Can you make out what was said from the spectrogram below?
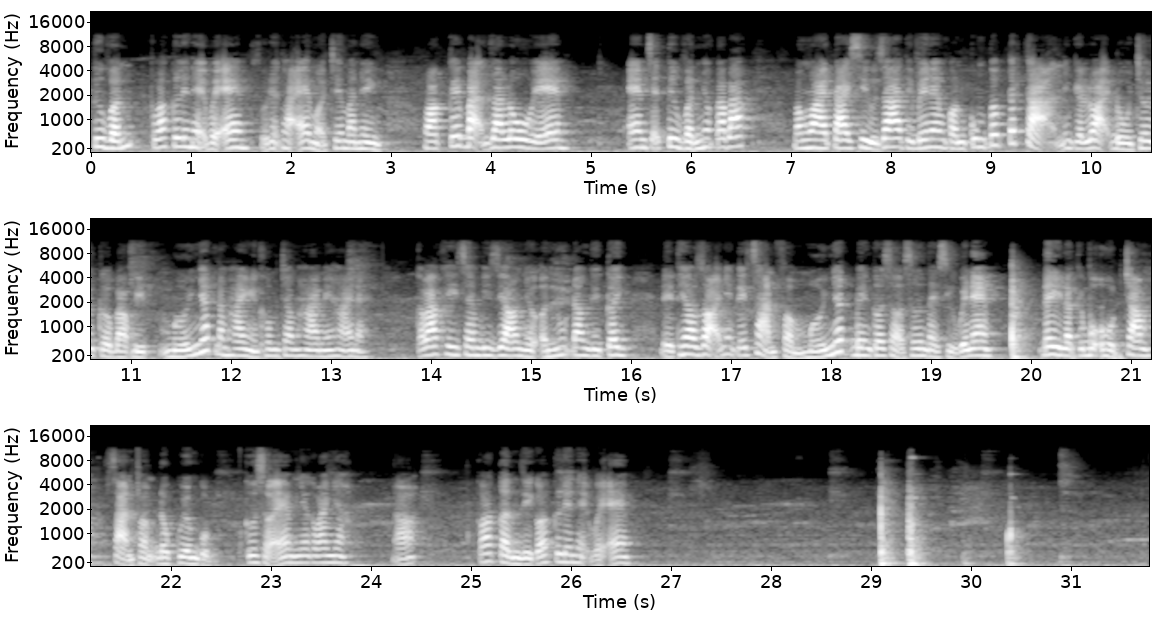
tư vấn, các bác cứ liên hệ với em, số điện thoại em ở trên màn hình, hoặc kết bạn zalo với em. Em sẽ tư vấn cho các bác. Và ngoài tài xỉu ra thì bên em còn cung cấp tất cả những cái loại đồ chơi cờ bạc bịp mới nhất năm 2022 này. Các bác khi xem video nhớ ấn nút đăng ký kênh để theo dõi những cái sản phẩm mới nhất bên cơ sở Sơn Tài Xỉu bên em. Đây là cái bộ hột trong sản phẩm độc quyền của cơ sở em nha các bác nha. Đó có cần gì có cứ liên hệ với em.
